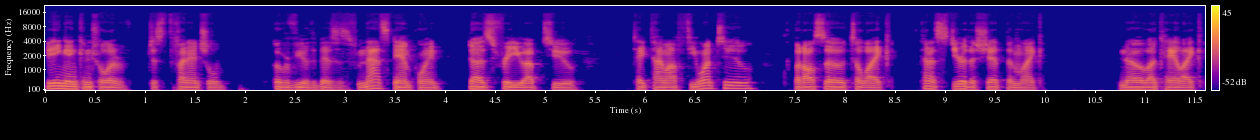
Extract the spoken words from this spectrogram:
Being in control of just the financial overview of the business from that standpoint does free you up to take time off if you want to but also to like kind of steer the ship and like know okay like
